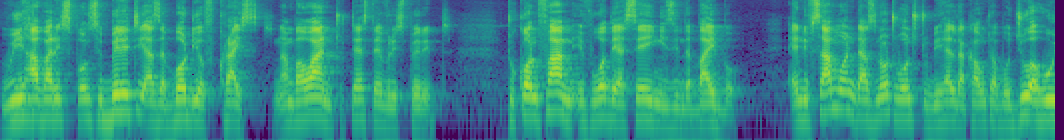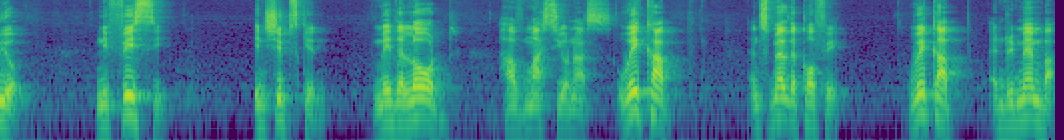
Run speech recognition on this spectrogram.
We have a responsibility as a body of Christ. Number one, to test every spirit, to confirm if what they are saying is in the Bible. And if someone does not want to be held accountable, jua huyo ni fisi in sheepskin. May the Lord have mercy on us. Wake up and smell the coffee. Wake up and remember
